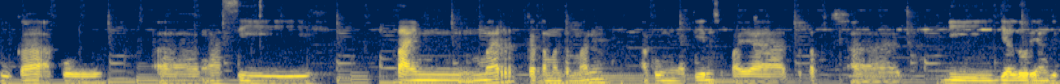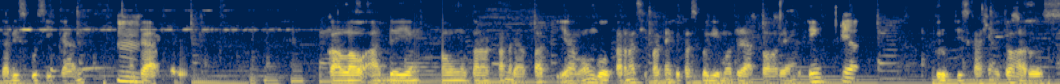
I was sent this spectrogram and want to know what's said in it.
buka aku uh, ngasih timer ke teman-teman. Aku ngingetin supaya tetap uh, di jalur yang kita diskusikan. Hmm. agar kalau ada yang mau mengutarakan pendapat ya monggo. Karena sifatnya kita sebagai moderator. Yang penting yeah. grup discussion itu harus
